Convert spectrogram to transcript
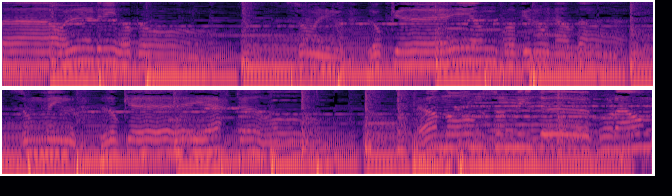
Deg aldri å gå. Som vil lukke øynene på grunn av deg, som vil lukke hjertet òg. Ja, noen som vil dø for deg og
